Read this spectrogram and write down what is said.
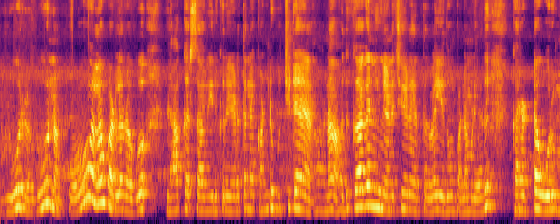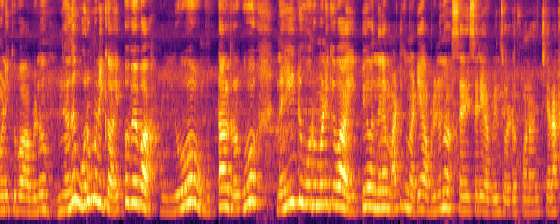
ஐயோ ரகு நான் கோவெல்லாம் படல ரகு. லாக்கர் சாவி இருக்கிற இடத்த நான் கண்டுபிடிச்சிட்டேன். ஆனால் அதுக்காக நீ நினச்ச நேரத்துக்கெல்லாம் எதுவும் பண்ண முடியாது. கரெக்டாக ஒரு மணிக்கு வா அப்படின்னு. அது ஒரு மணிக்கா? இப்போவே வா. ஐயோ முட்டாள் ரகு. நைட்டு ஒரு மணிக்கு வா. இப்போயே வந்தேன்னா மாட்டிக்க மாட்டியா அப்படின்னு சரி சரி அப்படின்னு சொல்லிட்டு ஃபோனை வச்சுறேன்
